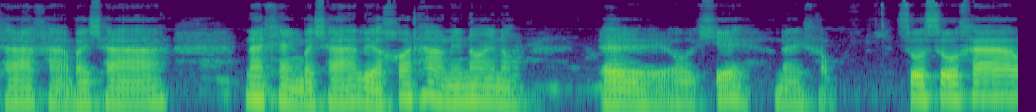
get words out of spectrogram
ช้าขาบะช้าหน้าแข้งบะช้าเหลือข้อเท้าน้อยๆเนาะเออโอเคได้ครับ สู้ๆครับ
